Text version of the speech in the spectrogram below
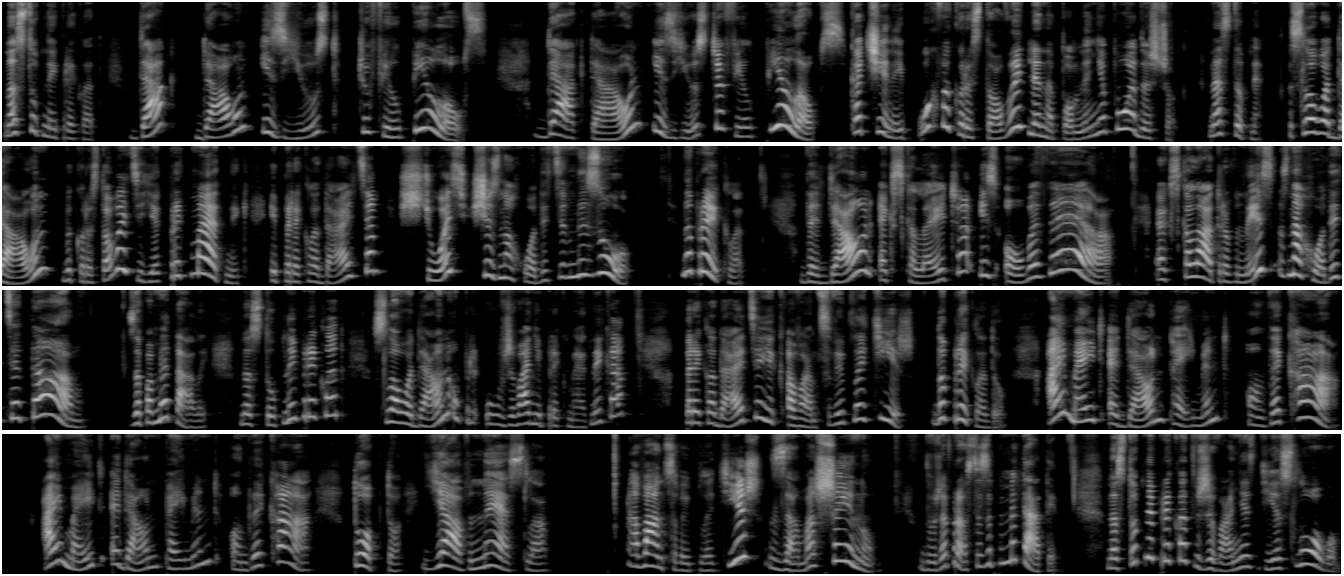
Наступний приклад. Duck down is used to fill pillows. Duck down is used to fill pillows. Качиний пух використовують для наповнення подушок. Наступне. Слово down використовується як прикметник і перекладається щось, що знаходиться внизу. Наприклад, The down escalator is over there. Ескалатор вниз знаходиться там. Запам'ятали. Наступний приклад. Слово down у вживанні прикметника перекладається як авансовий платіж. До прикладу, I made a down payment on the car. I made a down payment on the car. Тобто я внесла авансовий платіж за машину. Дуже просто запам'ятати. Наступний приклад вживання з дієсловом.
